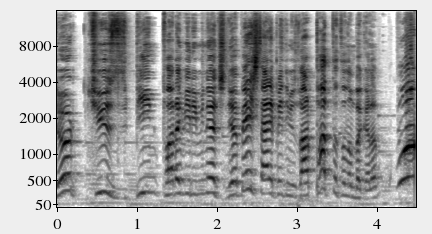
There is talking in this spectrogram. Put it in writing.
400 bin para birimine açılıyor. 5 tane petimiz var. Patlatalım bakalım. Vay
